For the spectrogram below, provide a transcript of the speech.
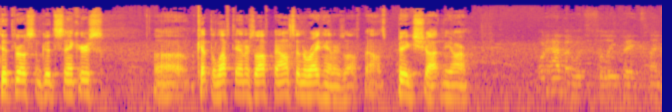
Did throw some good sinkers. Uh, kept the left-handers off balance and the right-handers off balance. Big shot in the arm. What happened with Felipe Clint?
